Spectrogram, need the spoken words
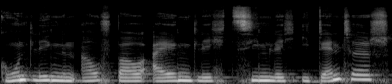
grundlegenden Aufbau eigentlich ziemlich identisch.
